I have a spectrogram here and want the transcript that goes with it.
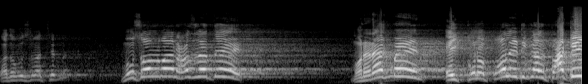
কথা বুঝতে পারছেন না? মুসলমান হাজরাতে মনে রাখবেন, এই কোন পলিটিক্যাল পার্টি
